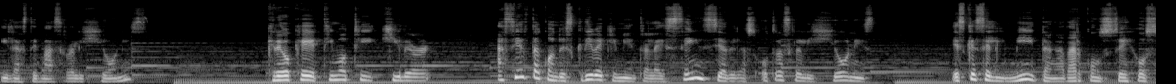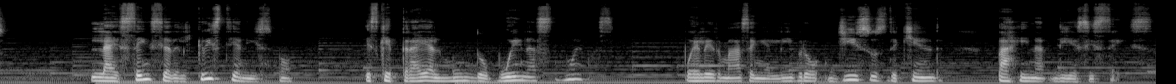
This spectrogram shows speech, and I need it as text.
y las demás religiones? Creo que Timothy Keller acierta cuando escribe que mientras la esencia de las otras religiones es que se limitan a dar consejos, la esencia del cristianismo es que trae al mundo buenas nuevas. Puede leer más en el libro Jesus the King, página 16.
